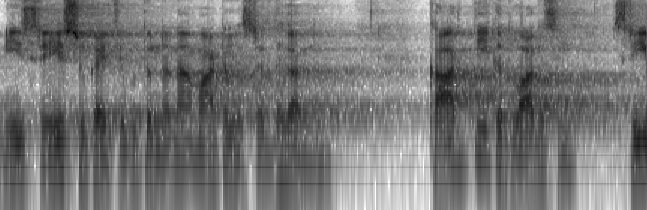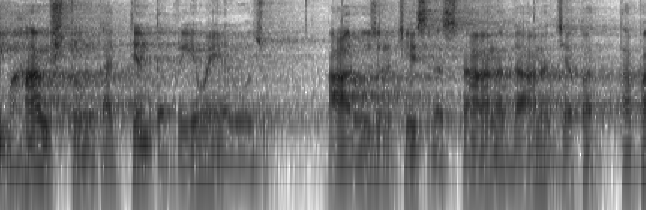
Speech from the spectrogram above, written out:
నీ శ్రేయస్సుకై చెబుతున్న నా మాటలను శ్రద్ధగా విను. కార్తీక ద్వాదశి శ్రీ మహావిష్ణువునికి అత్యంత ప్రియమైన రోజు. ఆ రోజున చేసిన స్నాన దాన జప తప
